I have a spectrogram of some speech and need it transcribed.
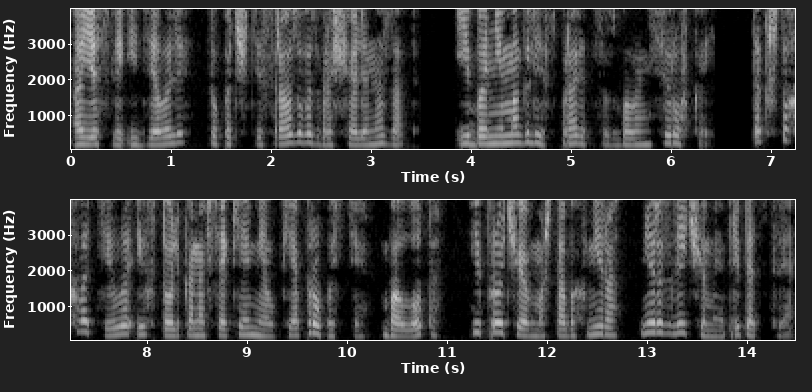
а если и делали, то почти сразу возвращали назад, ибо не могли справиться с балансировкой так что хватило их только на всякие мелкие пропасти, болота и прочие в масштабах мира неразличимые препятствия.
